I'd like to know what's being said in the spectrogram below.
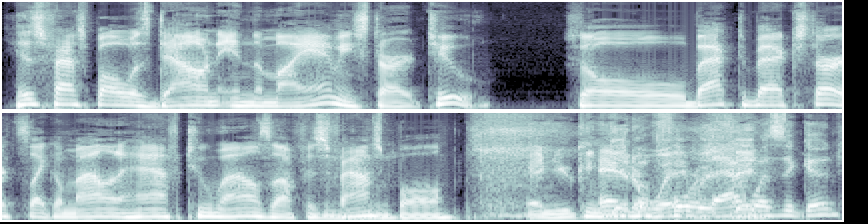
his fastball was down in the Miami start, too. So back to back starts, like a mile and a half, two miles off his mm-hmm. fastball. And you can And get away with that, it. was it good?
